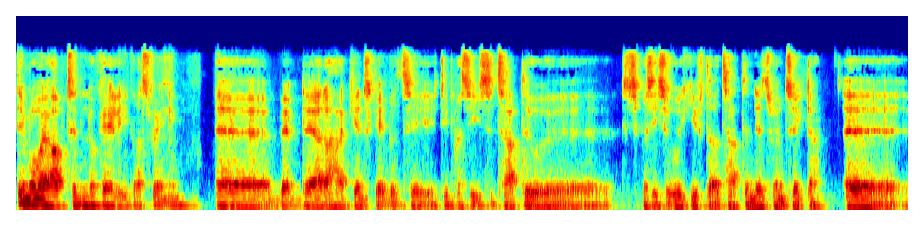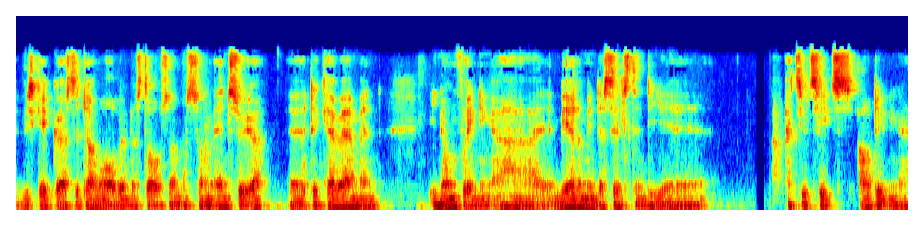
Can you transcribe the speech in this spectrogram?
Det må være op til den lokale idrætsforening, øh, hvem det er, der har kendskabet til de præcise, tabte, øh, de præcise udgifter og tabte nettoindtægter. Øh, vi skal ikke gøre os til dommer over, hvem der står som, som ansøger. Øh, det kan være, at man i nogle foreninger har mere eller mindre selvstændige øh, aktivitetsafdelinger.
